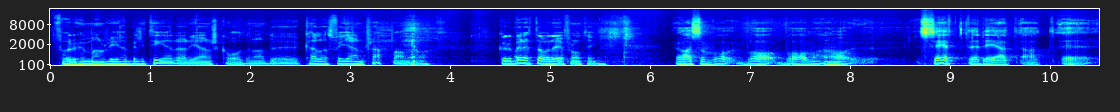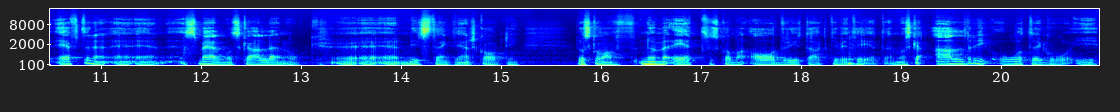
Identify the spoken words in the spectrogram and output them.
för hur man rehabiliterar hjärnskadorna. Det kallas för hjärntrappan. Ska du berätta vad det är för någonting? Ja, alltså vad, vad, vad man har sett är det att, att eh, efter en, en, smäll mot skallen och eh, en misstänkt hjärnskakning då ska man, nummer ett, så ska man avbryta aktiviteten. Man ska aldrig återgå i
